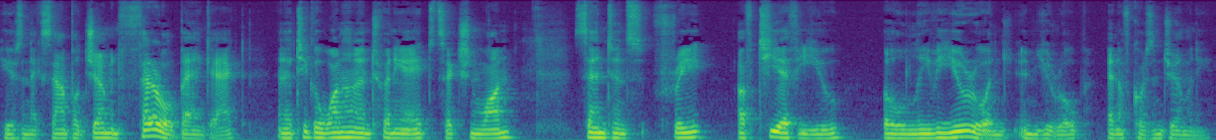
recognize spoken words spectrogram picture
here's an example, German Federal Bank Act, and article 128, section 1, sentence 3 of TFEU, only the euro in, in Europe and, of course, in Germany.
